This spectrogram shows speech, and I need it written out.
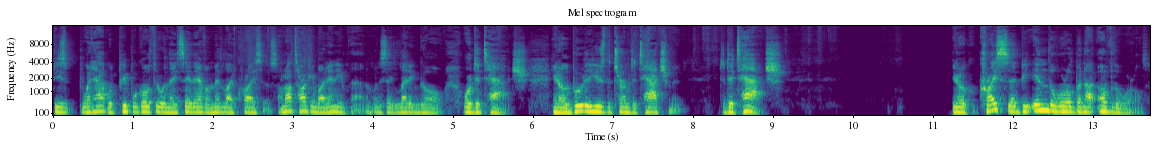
these what happen, what people go through when they say they have a midlife crisis. I'm not talking about any of that. I'm going to say letting go or detach. You know, the Buddha used the term detachment to detach. You know, Christ said, "Be in the world, but not of the world."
